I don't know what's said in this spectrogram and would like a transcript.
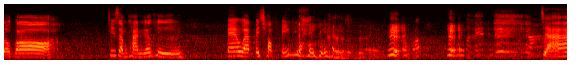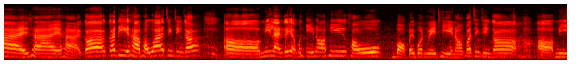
แล้วก็ที่สำคัญก็คือ แม่แวะไปช้อปปิ้งได้ด้วยใช่ใช่ค่ะ ก็ก็ดีค่ะ เพราะว่าจริง ๆ ก็เอ่อมีแลนด์ก็อย่างเมื่อกี้เนาะที่เขาบอกไปบนเวทีเนาะก็จริง ๆ ก็เอ่อมี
